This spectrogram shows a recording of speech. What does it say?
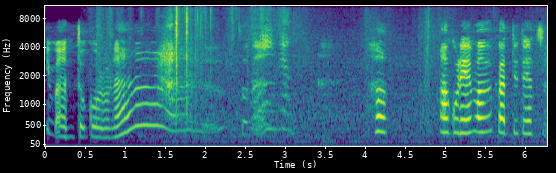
今んところな。ずっとなああこれエマが買ってたやつ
